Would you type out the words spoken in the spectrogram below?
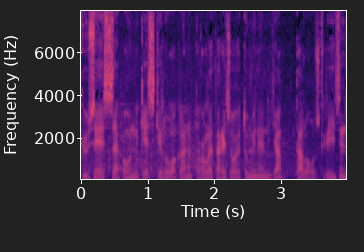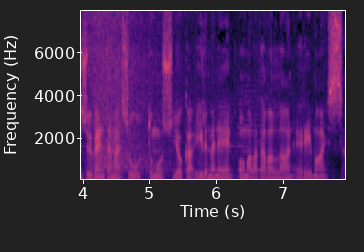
Kyseessä on keskiluokan proletarisoituminen ja talouskriisin syventämä suuttumus, joka ilmenee omalla tavallaan eri maissa.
